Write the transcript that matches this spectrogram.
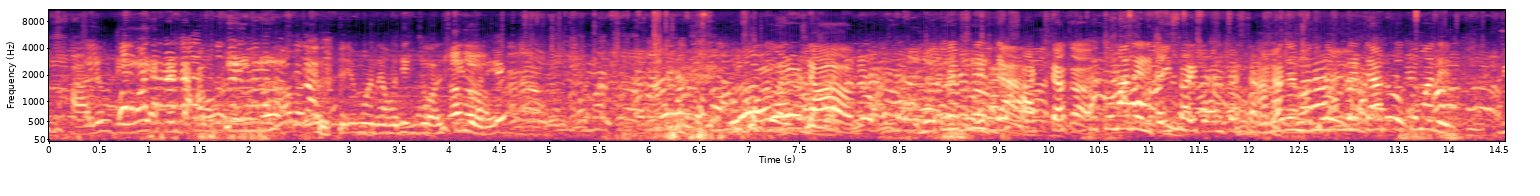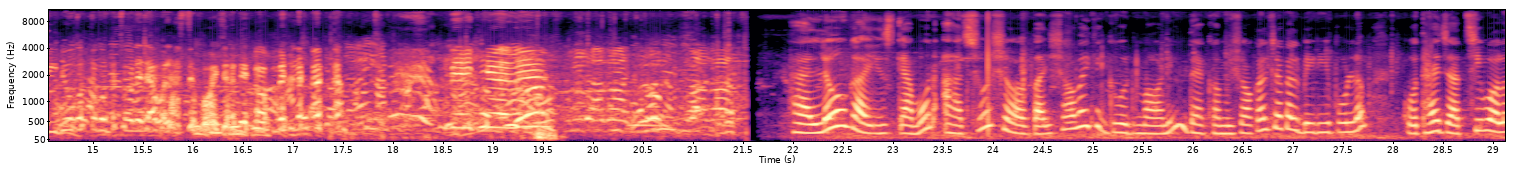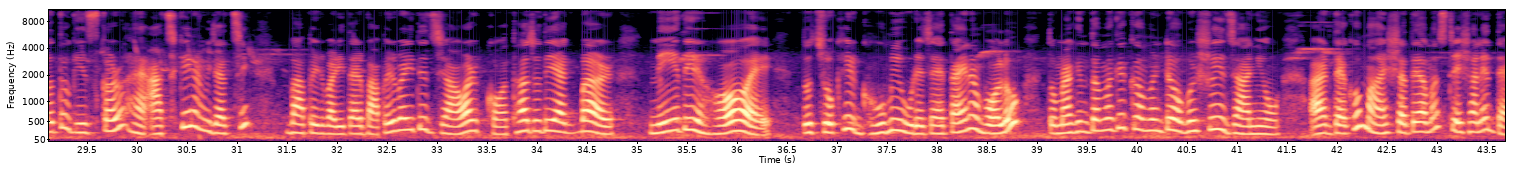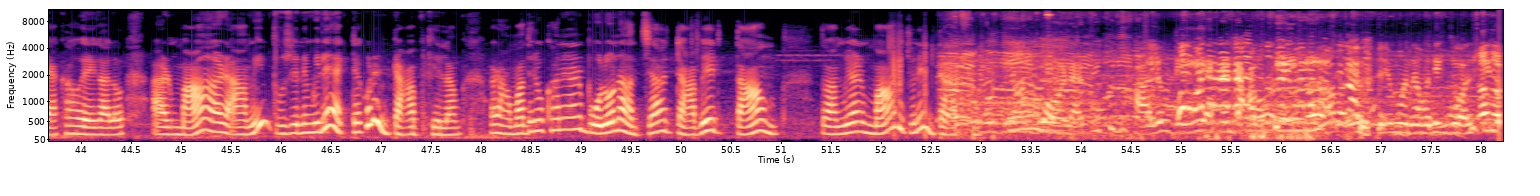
শুধু ভালো রে একটা ডাব খেয়ে মানে অনেক জল ছিল রে। ডাব মথুরাপুরের ডাব। ষাট টাকা। তোমাদের এই সরি পঞ্চাশ টাকা। আমাদের মথুরাপুরের ডাব তো তোমাদের ভিডিও করতে করতে চলে যাব লাস্টে পয়সা দেওয়া হবে না। দেখি হলে হ্যালো গাইস, কেমন আছো সবাই? সবাইকে গুড মর্নিং। দেখো, আমি সকাল সকাল বেরিয়ে পড়লাম। কোথায় যাচ্ছি বলো তো? গেস করো। হ্যাঁ আজকেই আমি যাচ্ছি বাপের বাড়িতে। আর বাপের বাড়িতে যাওয়ার কথা যদি একবার মেয়েদের হয়, তো চোখের ঘুমে উড়ে যায়, তাই না বলো? তোমরা কিন্তু আমাকে কমেন্টে অবশ্যই জানিও। আর দেখো, মায়ের সাথে আমার স্টেশনে দেখা হয়ে গেল। আর মা আর আমি দুজনে মিলে একটা করে ডাব খেলাম। আর আমাদের ওখানে আর বলো না, যা ডাবের দাম। তো আমি আর মা দুজনে মানে অনেক জল ছিল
